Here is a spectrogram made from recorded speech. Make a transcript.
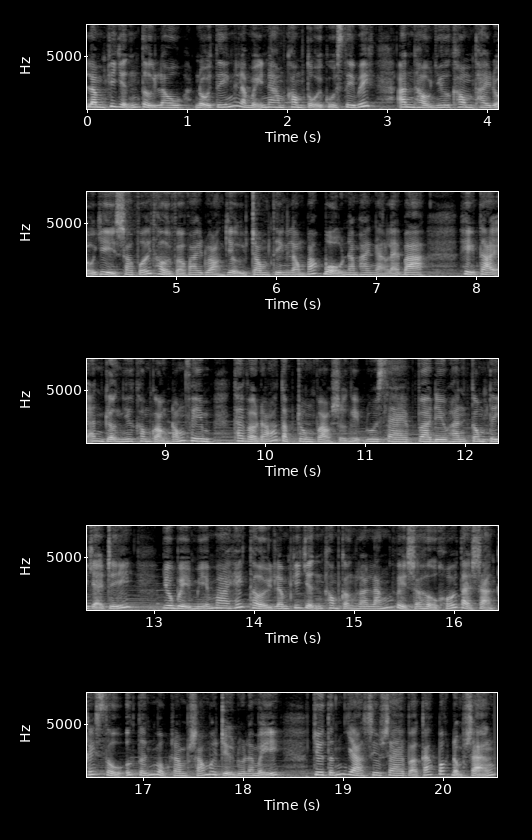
Lâm Chí Dĩnh từ lâu nổi tiếng là Mỹ Nam không tuổi của Cbiz. Anh hầu như không thay đổi gì so với thời vào vai đoàn dự trong Thiên Long Bát Bộ năm 2003. Hiện tại anh gần như không còn đóng phim, thay vào đó tập trung vào sự nghiệp đua xe và điều hành công ty giải trí. Dù bị mỉa mai hết thời, Lâm Chí Dĩnh không cần lo lắng vì sở hữu khối tài sản kết xù ước tính 160 triệu đô la Mỹ, chưa tính dàn siêu xe và các bất động sản.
